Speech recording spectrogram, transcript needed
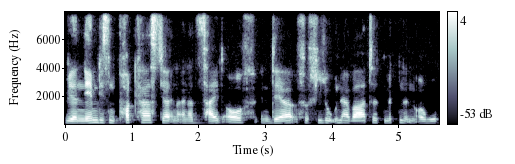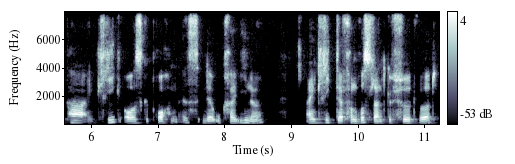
Wir nehmen diesen Podcast ja in einer Zeit auf, in der für viele unerwartet mitten in Europa ein Krieg ausgebrochen ist in der Ukraine. Ein Krieg, der von Russland geführt wird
